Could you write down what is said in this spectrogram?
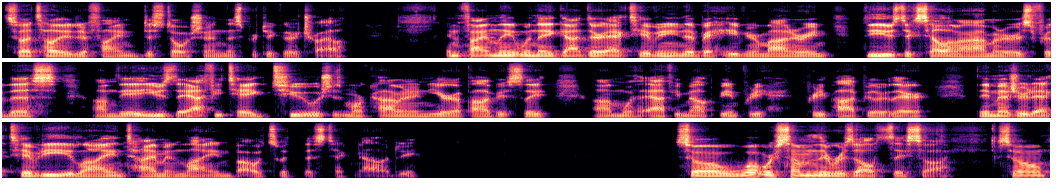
So that's how they defined dystocia in this particular trial. And finally, when they got their activity and their behavior monitoring, they used accelerometers for this. Um, they used the AfiTag 2, which is more common in Europe, obviously, um, with Afimilk being pretty pretty popular there. They measured activity, lying time, and lying bouts with this technology. So, what were some of the results they saw? So,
